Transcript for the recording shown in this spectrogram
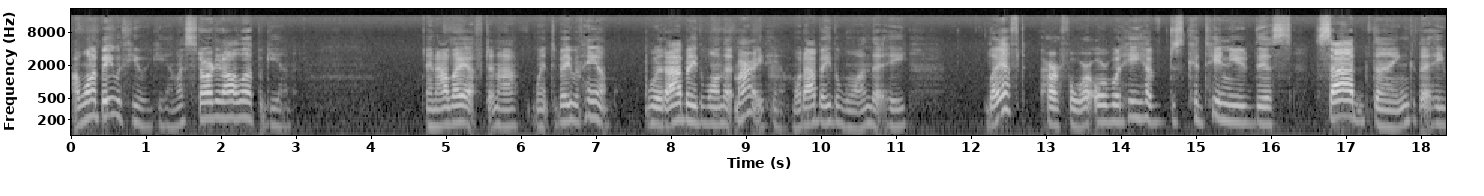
I want to be with you again. Let's start it all up again. And I left and I went to be with him. Would I be the one that married him? Would I be the one that he left her for, or would he have just continued this side thing that he,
